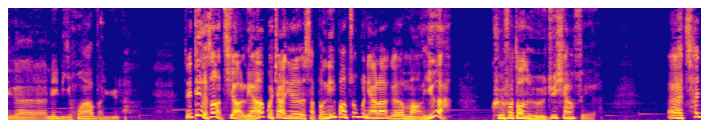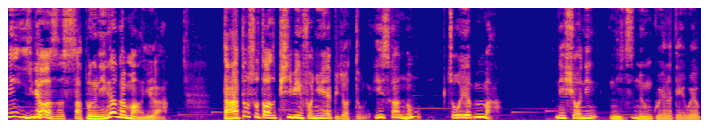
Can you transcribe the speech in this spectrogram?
这个离离婚也勿远了。但对搿桩事体啊，两个国家就日本人帮中国人阿拉搿网友啊，看法倒是完全相反的。呃，出人意料是日本人的搿网友啊，大多数倒是批评妇女还比较多。意思讲，侬作为一个姆妈，拿小人儿子囡掼了台湾勿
